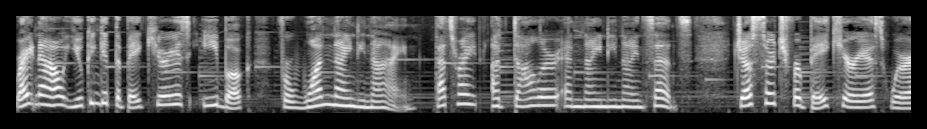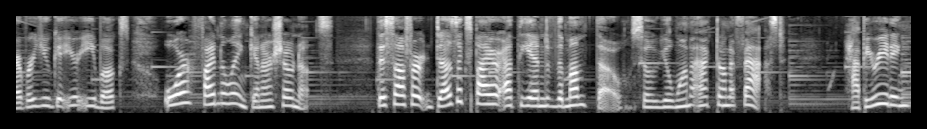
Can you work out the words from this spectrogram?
Right now, you can get the Bay Curious ebook for $1.99. That's right, $1.99. Just search for Bay Curious wherever you get your ebooks or find a link in our show notes. This offer does expire at the end of the month, though, so you'll want to act on it fast. Happy reading!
